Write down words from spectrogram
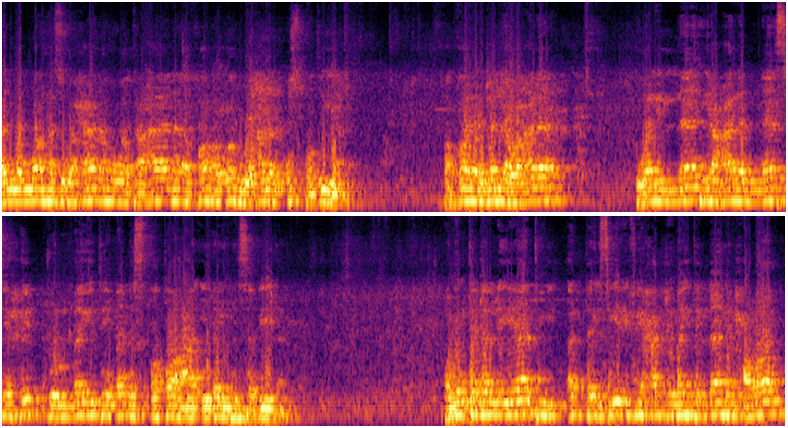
أن الله سبحانه وتعالى فرضه على المستطيع. فقال جل وعلا ولله على الناس حج البيت من استطاع إليه سبيلا. ومن تجليات التيسير في حج بيت الله الحرام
